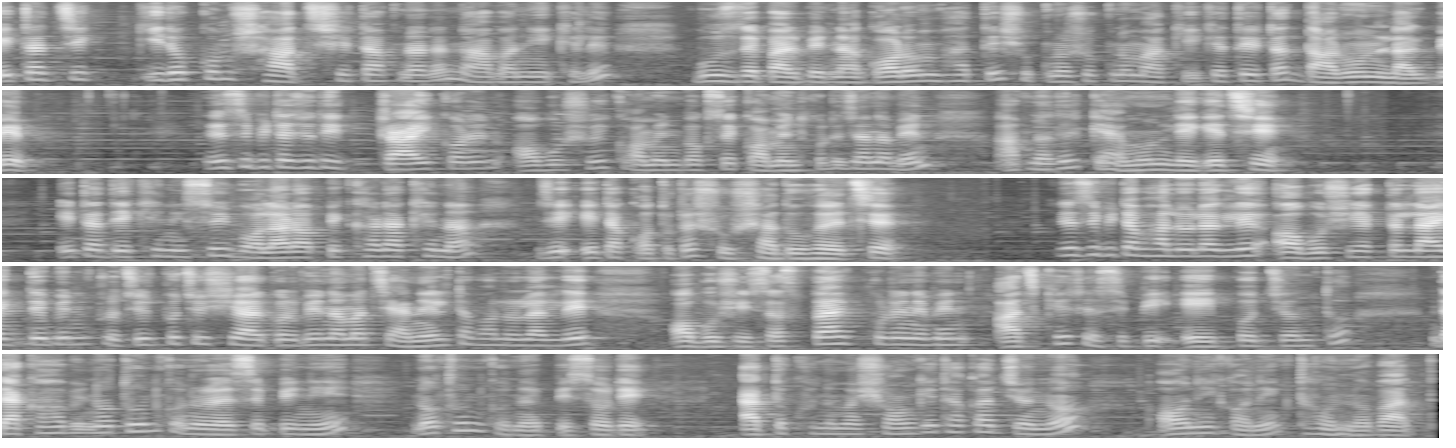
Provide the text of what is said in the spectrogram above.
এটার যে কীরকম স্বাদ সেটা আপনারা না বানিয়ে খেলে বুঝতে পারবেন না। গরম ভাতে শুকনো শুকনো মাখিয়ে খেতে এটা দারুণ লাগবে। রেসিপিটা যদি ট্রাই করেন, অবশ্যই কমেন্ট বক্সে কমেন্ট করে জানাবেন আপনাদের কেমন লেগেছে। এটা দেখে নিশ্চয়ই বলার অপেক্ষা রাখে না যে এটা কতটা সুস্বাদু হয়েছে। রেসিপিটা ভালো লাগলে অবশ্যই একটা লাইক দেবেন, প্রচুর প্রচুর শেয়ার করবেন, আমার চ্যানেলটা ভালো লাগলে অবশ্যই সাবস্ক্রাইব করে নেবেন। আজকের রেসিপি এই পর্যন্ত। দেখা হবে নতুন কোনো রেসিপি নিয়ে, নতুন কোনো এপিসোডে এতক্ষণ আমার সঙ্গে থাকার জন্য অনেক অনেক ধন্যবাদ।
